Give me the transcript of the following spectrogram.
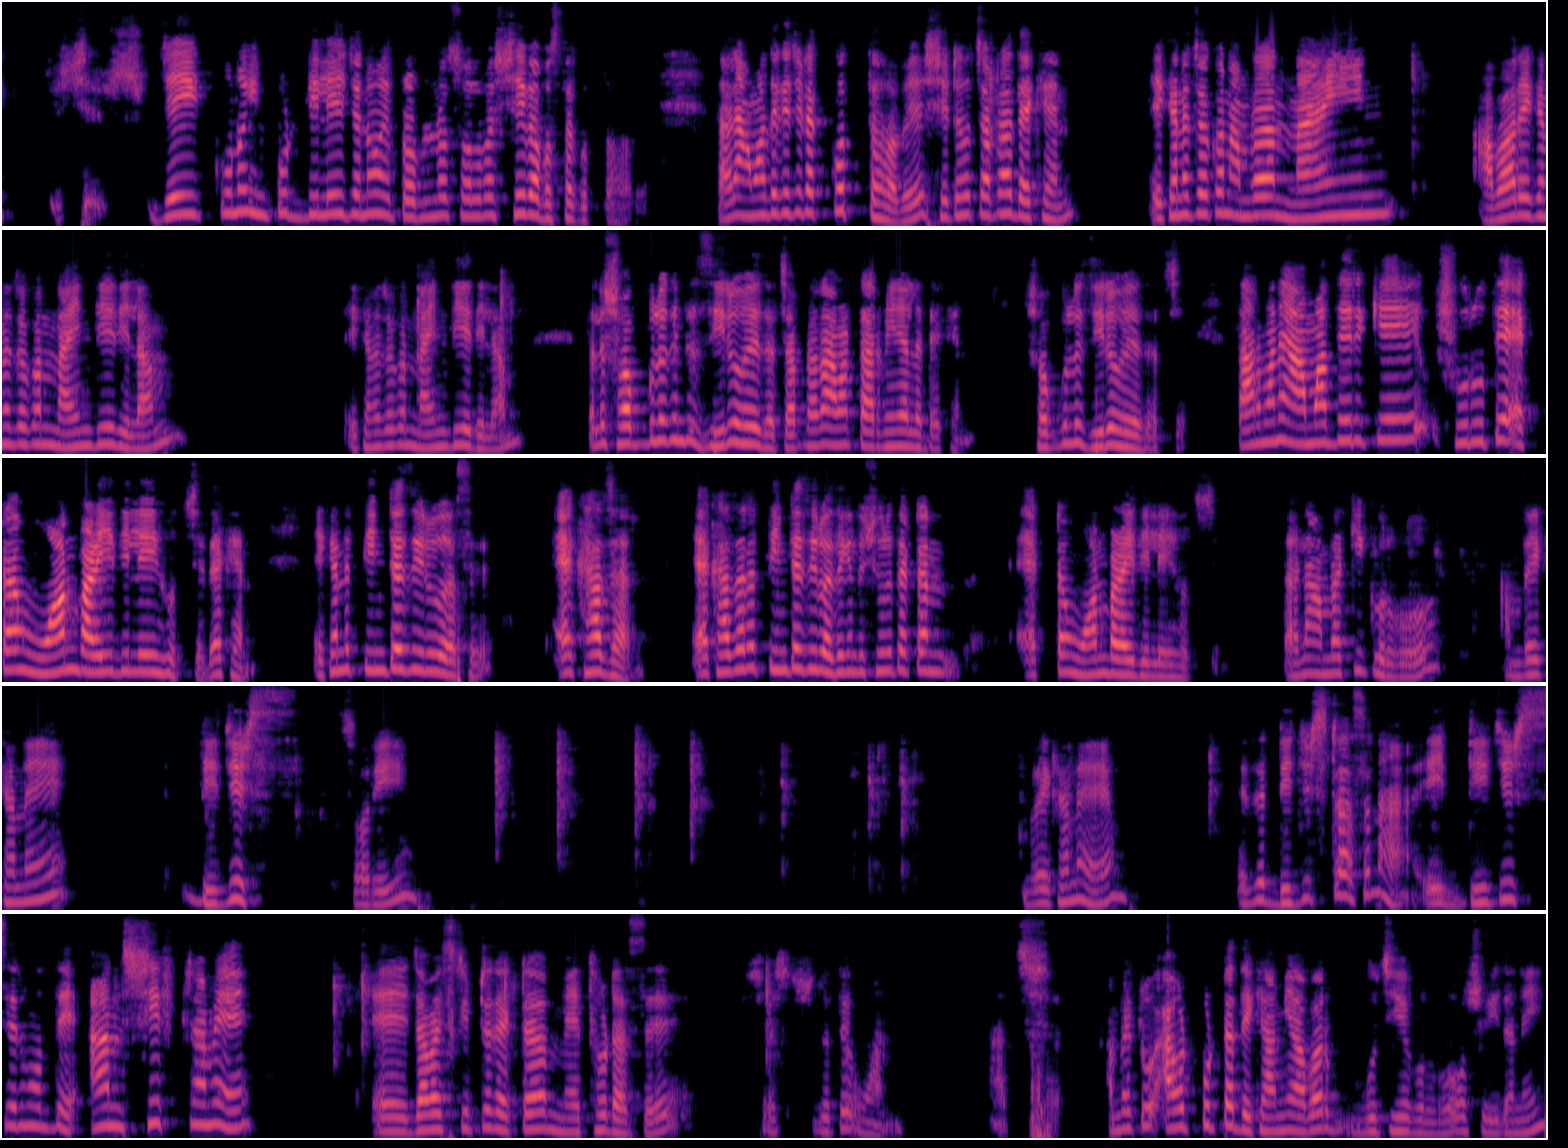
যেই কোনো ইনপুট দিলেই যেন এই প্রবলেমটা সলভ হয়, সেই ব্যবস্থা করতে হবে। তাহলে আমাদেরকে যেটা করতে হবে, সেটা হচ্ছে আপনারা দেখেন, এখানে যখন আমরা নাইন আবার এখানে যখন নাইন দিয়ে দিলাম, এখানে যখন নাইন দিয়ে দিলাম, তাহলে সবগুলো কিন্তু জিরো হয়ে যাচ্ছে। আপনারা আমার টার্মিনালে দেখেন, সবগুলো জিরো হয়ে যাচ্ছে। তার মানে আমাদেরকে শুরুতে একটা ওয়ান বাড়িয়ে দিলেই হচ্ছে। দেখেন, এখানে তিনটা জিরো আছে, এক হাজার। এক হাজারের তিনটা জিরো আছে, কিন্তু শুরুতে একটা একটা ওয়ান বাড়িয়ে দিলেই হচ্ছে। তাহলে আমরা কি করব? আমরা এখানে ডিজিটস সরি আমরা এখানে, এই যে ডিজিটসটা আছে না, এই ডিজিটস এর মধ্যে আনশিফট নামে জাভাস্ক্রিপ্টের একটা মেথড আছে শুরুতে ওয়ান আচ্ছা আমরা একটু আউটপুটটা দেখে, আমি আবার বুঝিয়ে বলব, অসুবিধা নেই।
